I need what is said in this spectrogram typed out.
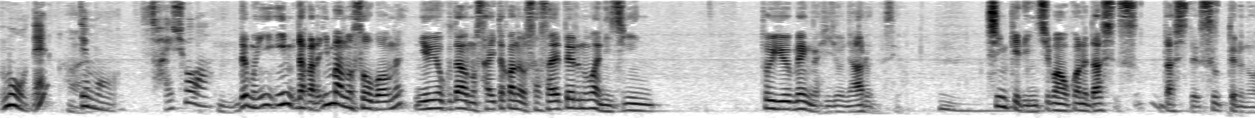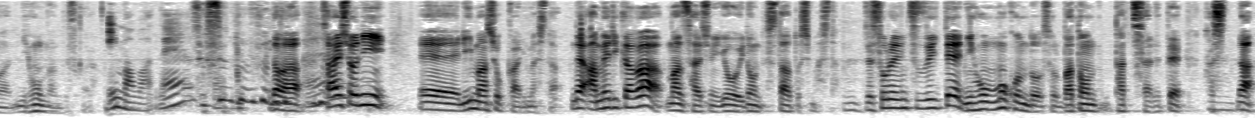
もうね、はい、でも最初は、うん、でもいだから今の相場をねニューヨークダウの最高値を支えているのは日銀。という面が非常にあるんですよ、うん、新規で一番お金出し出して吸ってるのは日本なんですから。今はね。だから最初に、えー、リーマンショックありました。でアメリカがまず最初に用意ドンでスタートしました、うん、でそれに続いて日本も今度そのバトンタッチされて走った、うん、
